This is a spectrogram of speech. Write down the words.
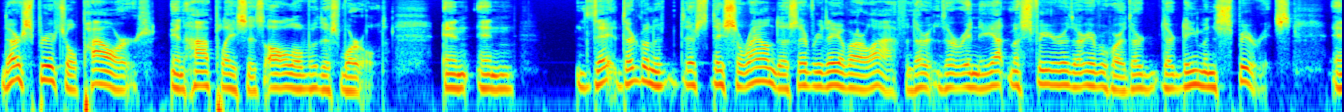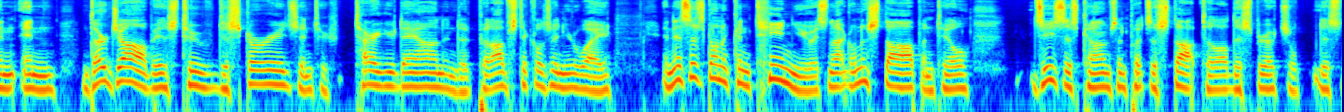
there are spiritual powers in high places all over this world, and and they they're going to they surround us every day of our life, they're they're in the atmosphere, they're everywhere. They're they're demon spirits, and and their job is to discourage and to tear you down and to put obstacles in your way, and this is going to continue. It's not going to stop until Jesus comes and puts a stop to all this spiritual this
